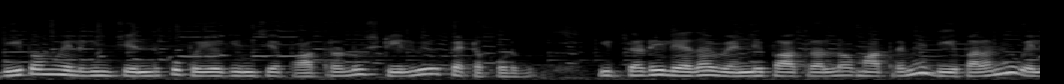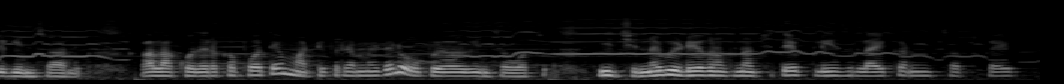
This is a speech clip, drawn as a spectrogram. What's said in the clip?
దీపం వెలిగించేందుకు ఉపయోగించే పాత్రలు స్టీల్వి పెట్టకూడదు. ఇత్తడి లేదా వెండి పాత్రల్లో మాత్రమే దీపాలను వెలిగించాలి. అలా కుదరకపోతే మట్టి ప్రమిదలు ఉపయోగించవచ్చు. ఈ చిన్న వీడియో కనుక నచ్చితే ప్లీజ్ లైక్ అండ్ సబ్స్క్రైబ్.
